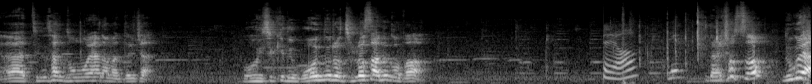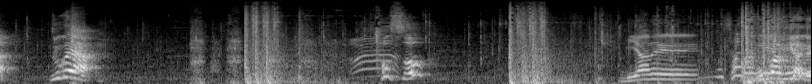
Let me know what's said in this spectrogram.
야 등산 동호회 하나 만들자 와이 새끼들 원으로 둘러싸는 거봐 세요. 어? 날 쳤어? 누구야? 누구야? 쳤어? 미안해 사랑해 뭐가 미안해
